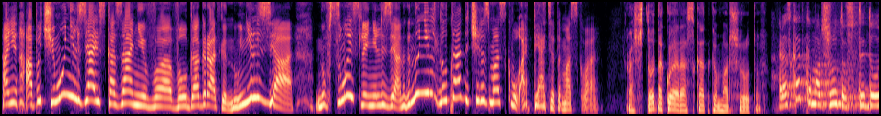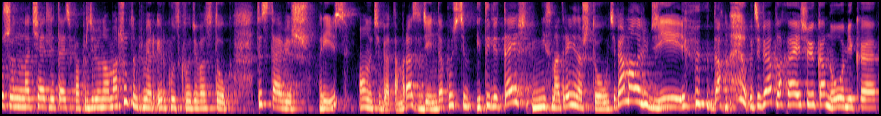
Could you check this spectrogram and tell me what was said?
они, а почему нельзя из Казани в Волгоград? Ну, нельзя. Ну, в смысле нельзя? Ну, не, ну, надо через Москву. Опять это Москва. А что такое раскатка маршрутов? Раскатка маршрутов. Ты должен начать летать по определенному маршруту, например, Иркутск-Владивосток. Ты ставишь рейс, он у тебя там раз в день, допустим, и ты летаешь, несмотря ни на что. У тебя мало людей, там, у тебя плохая еще экономика,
